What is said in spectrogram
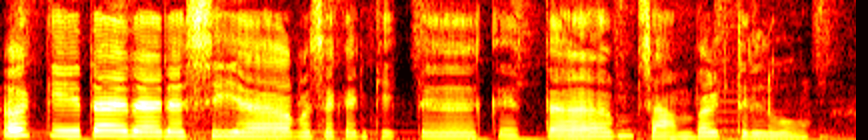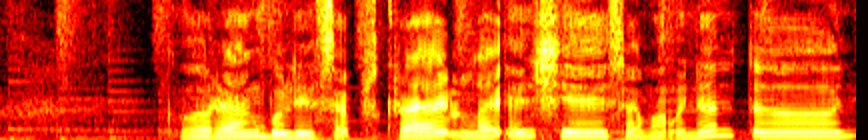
Okey, dah dah dah siap masakan kita. Ketam sambal telur. Korang boleh subscribe, like and share. Selamat menonton.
